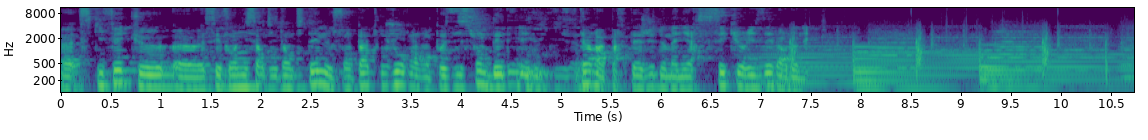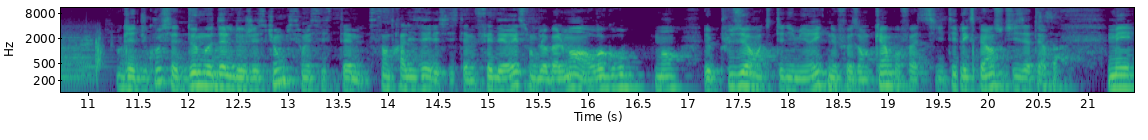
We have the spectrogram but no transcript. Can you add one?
ce qui fait que ces fournisseurs d'identité ne sont pas toujours en position d'aider les utilisateurs à partager de manière sécurisée leurs données. Ok, du coup, ces deux modèles de gestion, qui sont les systèmes centralisés et les systèmes fédérés, sont globalement un regroupement de plusieurs entités numériques ne faisant qu'un pour faciliter l'expérience utilisateur. Mais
